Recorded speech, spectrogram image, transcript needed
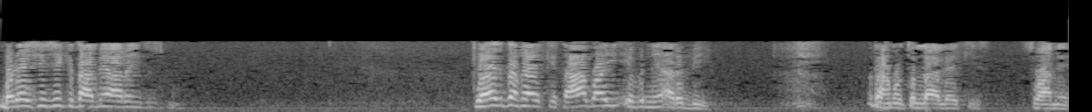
بڑی اچھی اچھی کتابیں آ رہی ہیں جس میں۔ تو ایک دفعہ ایک کتاب آئی، ابن عربی رحمت اللہ علیہ کی سوانے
